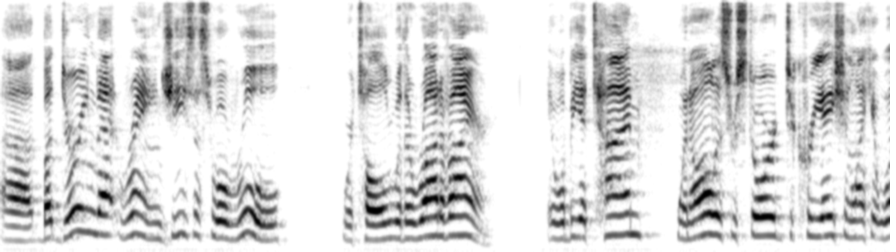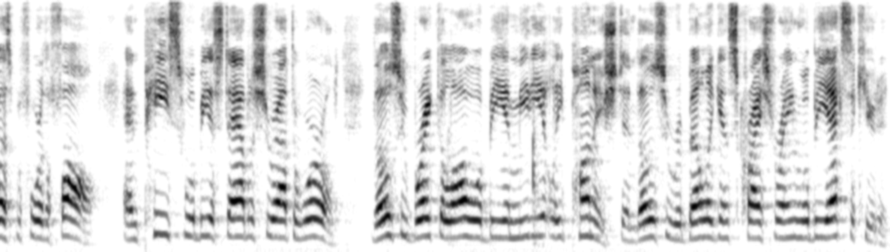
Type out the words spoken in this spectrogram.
Uh, but during that reign, Jesus will rule, we're told, with a rod of iron. It will be a time when all is restored to creation like it was before the fall, and peace will be established throughout the world. Those who break the law will be immediately punished, and those who rebel against Christ's reign will be executed.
